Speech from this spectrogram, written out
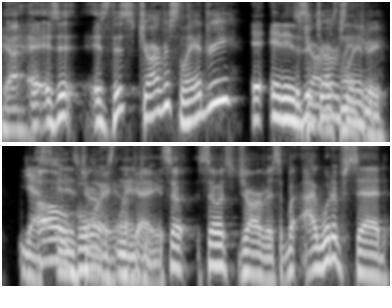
Yeah, is it is this Jarvis Landry? It, it is, Is it Jarvis Landry? Yes, oh it is boy. Jarvis Landry. Okay. So so it's Jarvis. But I would have said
